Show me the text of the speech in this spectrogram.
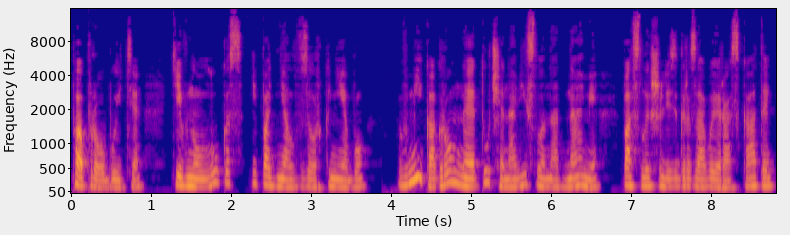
«Попробуйте», — кивнул Лукас и поднял взор к небу. Вмиг огромная туча нависла над нами, послышались грозовые раскаты,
